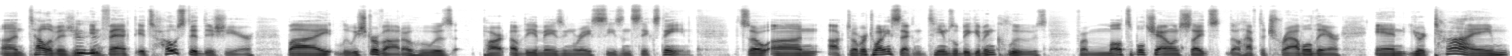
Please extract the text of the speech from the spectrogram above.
on television. In fact, it's hosted this year by Louis Stravato, who was part of the Amazing Race season 16. So on October 22nd, the teams will be given clues for multiple challenge sites. They'll have to travel there, and your time,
